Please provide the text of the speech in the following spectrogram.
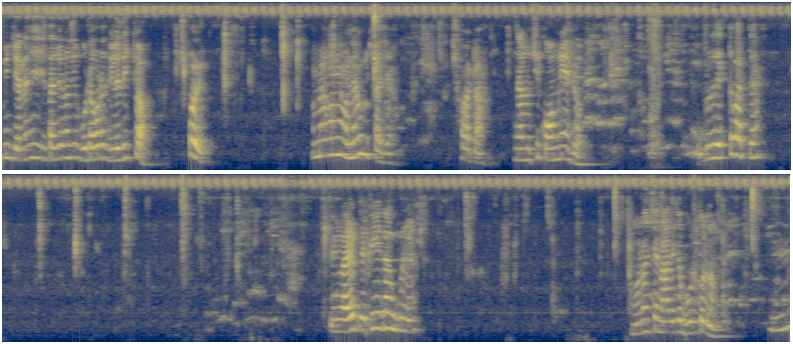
তুমি জানো যে তার জন্য কি গোটা গোটা গিলে দিচ্ছ? ওই আমার এখন অনেক লুচি আছে ছটা। না লুচি কম নিয়েছো? এগুলো দেখতে পারতে? গাড়ি দেখে দিতাম গুনে। মনে হচ্ছে না দেখে ভুল করলাম। হুম।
